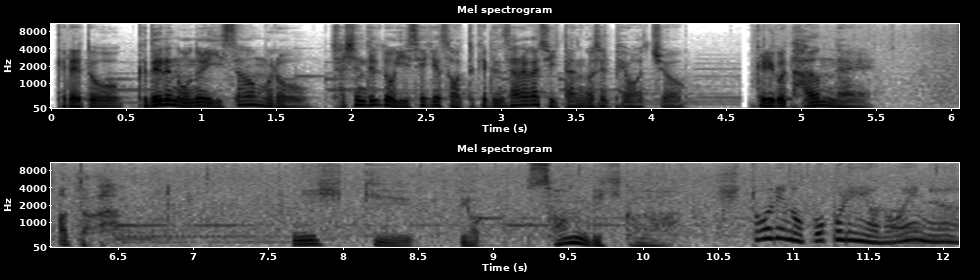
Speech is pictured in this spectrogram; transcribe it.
그래도 그들은 오늘 이 싸움으로 자신들도 이 세계에서 어떻게든 살아갈 수 있다는 것을 배웠죠. 그리고 다음 날. 아따. 2匹や 3匹かな一人のポプリンやないね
